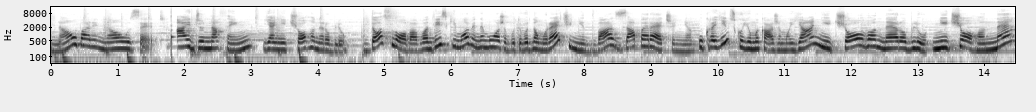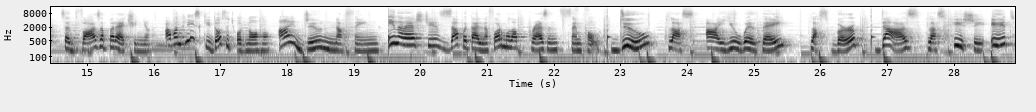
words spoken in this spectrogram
Nobody knows it. I do nothing. Я нічого не роблю. До слова, в англійській мові не може бути в одному реченні два заперечення. Українською ми кажемо я нічого не роблю. Нічого не це два заперечення. А в англійській досить одного. I do nothing. І нарешті запитальна формула present simple. Do plus I, you, we, they plus verb, does plus he, she, it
